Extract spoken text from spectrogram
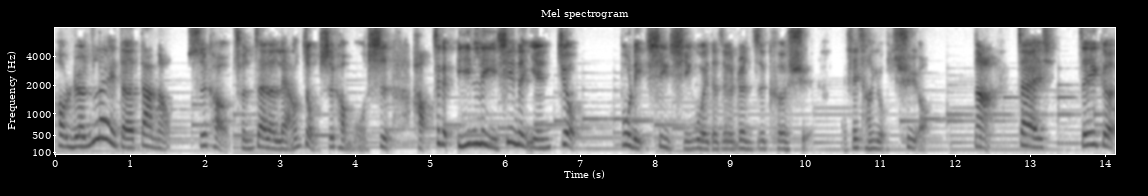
好，人类的大脑。思考存在了两种思考模式。好，这个以理性的研究不理性行为的这个认知科学，非常有趣哦。那在这一个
